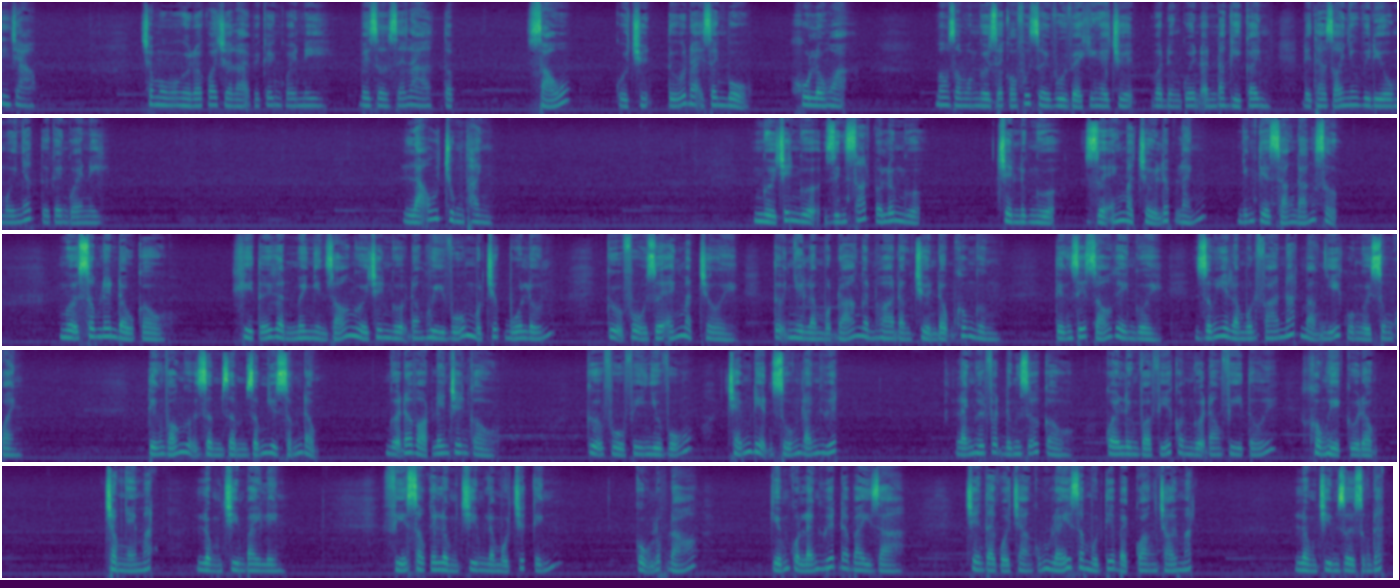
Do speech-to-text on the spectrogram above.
Xin chào. Chào mừng mọi người đã quay trở lại với kênh của Annie. Bây giờ sẽ là tập sáu của truyện Tứ Đại Danh Bổ, Khu Lâu Họa. Mong rằng mọi người sẽ có phút giây vui vẻ khi nghe chuyện Và đừng quên ấn đăng ký kênh để theo dõi những video mới nhất từ kênh của Annie. Lão Trung Thành. Người trên ngựa dính sát vào lưng ngựa. Trên lưng ngựa, dưới ánh mặt trời lấp lánh, những tia sáng đáng sợ. Ngựa xông lên đầu cầu khi tới gần mây nhìn rõ người trên ngựa đang huy vũ một chiếc búa lớn, cự phủ dưới ánh mặt trời tự như là một đoá ngân hoa đang chuyển động không ngừng. Tiếng rít gió gây người, giống như là muốn phá nát mảng nhĩ của người xung quanh. Tiếng vó ngựa rầm rầm giống như sấm động. Ngựa đã vọt lên trên cầu. Cự phủ phi như vũ, chém điện xuống lánh huyết. Lánh huyết vẫn đứng giữa cầu, quay lưng vào phía con ngựa đang phi tới, không hề cử động. Trong nháy mắt, lồng chim bay lên phía sau cái lồng chim là một chiếc kính. Cùng lúc đó, kiếm của lãnh huyết đã bay ra. Trên tay của chàng cũng lấy ra một tia bạch quang trói mắt. Lồng chim rơi xuống đất.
